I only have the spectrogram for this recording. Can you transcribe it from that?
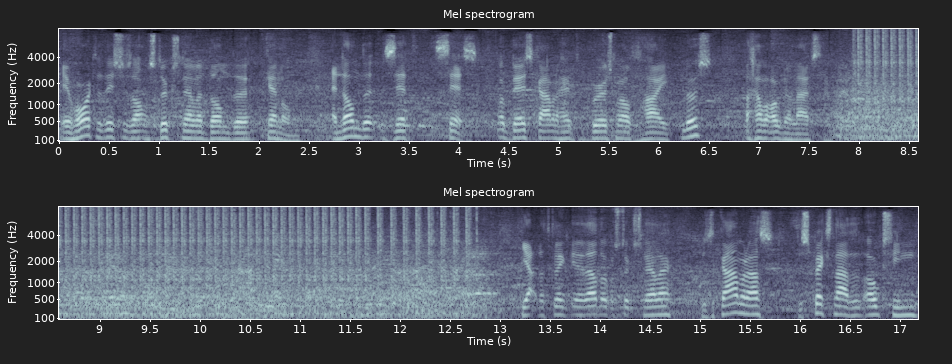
Je hoort het is dus al een stuk sneller dan de Canon. En dan de Z6. Ook deze camera heeft de Mode High Plus. Daar gaan we ook naar luisteren. Ja, dat klinkt inderdaad ook een stuk sneller. Dus de camera's, de specs laten het ook zien.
